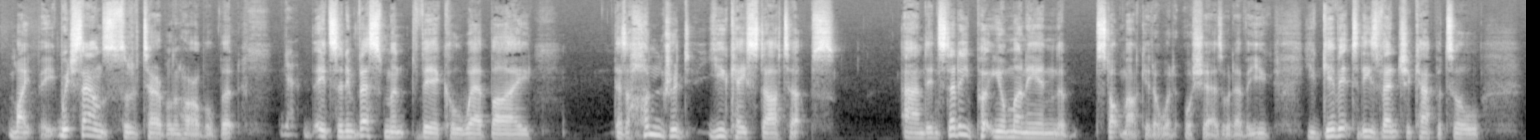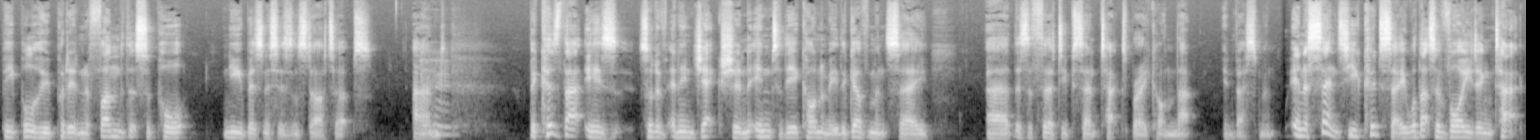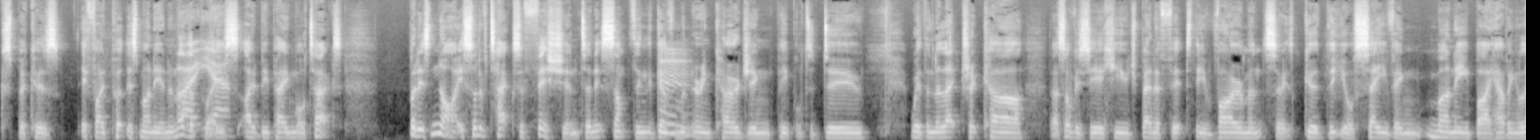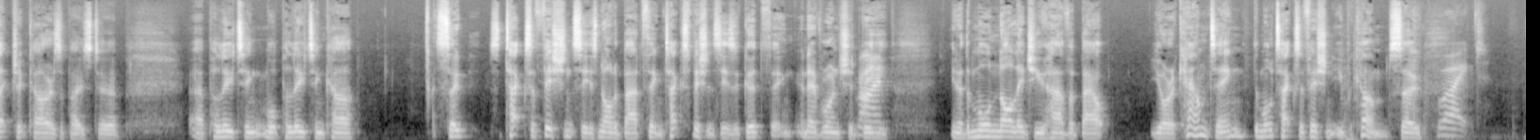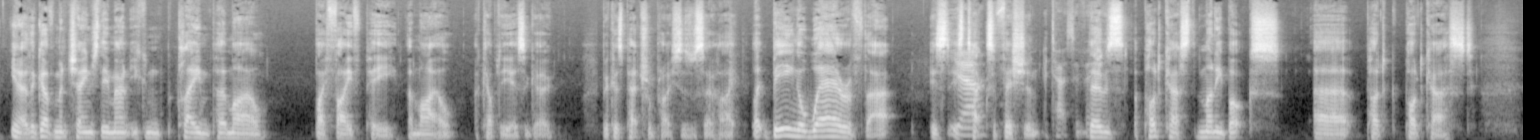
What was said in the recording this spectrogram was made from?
Might be, which sounds sort of terrible and horrible, but Yeah. it's an investment vehicle whereby there's a hundred UK startups, and instead of putting your money in the stock market or what, or shares or whatever, you you give it to these venture capital people who put it in a fund that support new businesses and startups, and because that is sort of an injection into the economy, the government say uh, there's a thirty percent tax break on that investment. In a sense, you could say, well, that's avoiding tax because if I'd put this money in another Right, yeah. place, I'd be paying more tax. But it's not. It's sort of tax efficient, and it's something the government hmm. are encouraging people to do. With an electric car, that's obviously a huge benefit to the environment. So it's good that you're saving money by having an electric car as opposed to a, a polluting, more polluting car. So tax efficiency is not a bad thing. Tax efficiency is a good thing, and everyone should Right. be. You know, the more knowledge you have about your accounting, the more tax efficient you become. So right. you know, the government changed the amount you can claim per mile by 5p a mile a couple of years ago because petrol prices were so high. Like being aware of that is, is Yeah. tax efficient. Tax efficient. There was a podcast, the Moneybox uh, pod, podcast,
